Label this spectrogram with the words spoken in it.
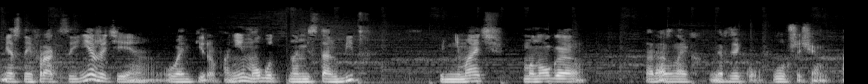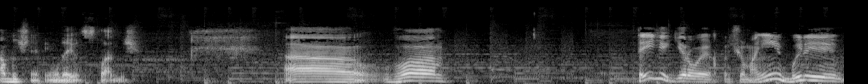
местной фракции нежити, у вампиров. Они могут на местах битв поднимать много разных мертвяков. Лучше, чем обычно это им удается с. А в третьих героях, причем, они были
